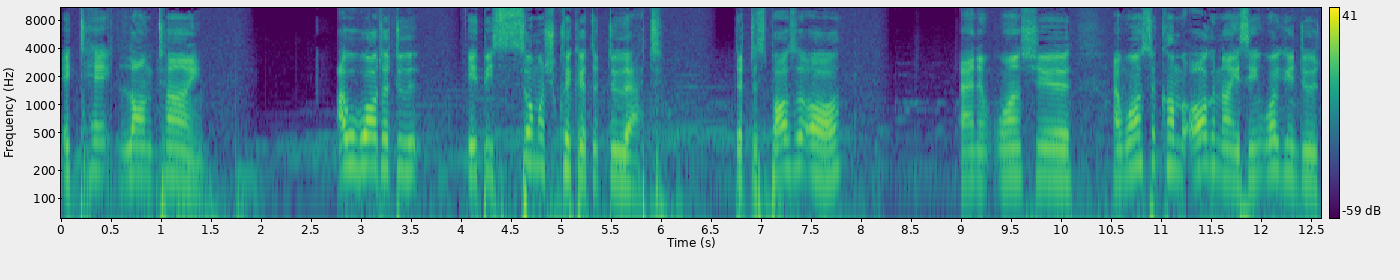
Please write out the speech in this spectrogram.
It take long time. I would want to do it'd be so much quicker to do that. Dispose it all. And once you and once you come organizing, what you can do is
